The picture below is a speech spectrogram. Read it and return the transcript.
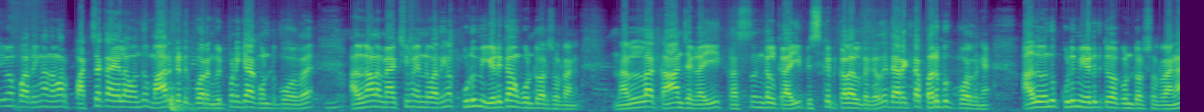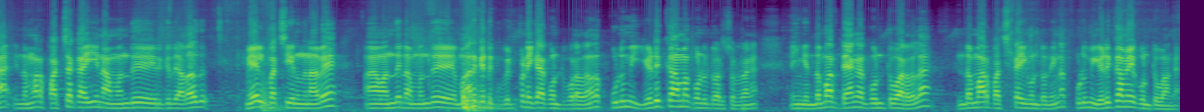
மேக்ஸிமம் பார்த்தீங்கன்னா அந்த மாதிரி பச்சை வந்து மார்க்கெட்டுக்கு போகிறாங்க விற்பனைக்காக கொண்டு போவேன் அதனால் மேக்ஸிமம் என்ன பார்த்தீங்கன்னா குடுமி எடுக்காமல் கொண்டு வர சொல்கிறாங்க நல்லா காஞ்ச காய் கசங்கள் காய் பிஸ்கட் கலர் இருக்கிறது டேரெக்டாக பருப்புக்கு போகிறதுங்க அது வந்து குடுமி எடுத்துகிட்டு வர கொண்டு வர சொல்கிறாங்க இந்த மாதிரி பச்சைக்காய் நம்ம வந்து இருக்குது அதாவது மேல் பச்சை இருந்தனாவே வந்து நம்ம வந்து மார்க்கெட்டுக்கு விற்பனைக்காக கொண்டு போகிறதுனால குடுமி எடுக்காமல் கொண்டுட்டு வர சொல்கிறாங்க நீங்கள் இந்த மாதிரி தேங்காய் கொண்டு வரதில் இந்த மாதிரி பச்சைக்காய் கொண்டு வந்தீங்கன்னா குடுமி எடுக்காமே கொண்டு வாங்க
